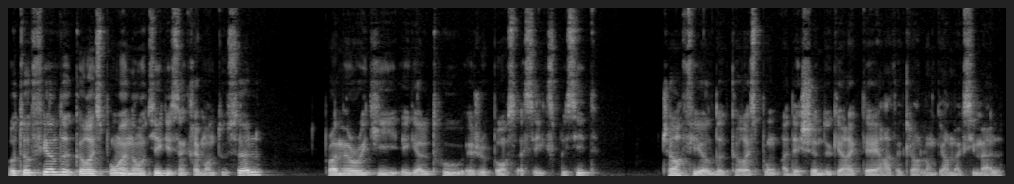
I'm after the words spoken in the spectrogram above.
Autofield correspond à un entier qui s'incrémente tout seul, primary key égale true et je pense assez explicite, charfield correspond à des chaînes de caractères avec leur longueur maximale,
